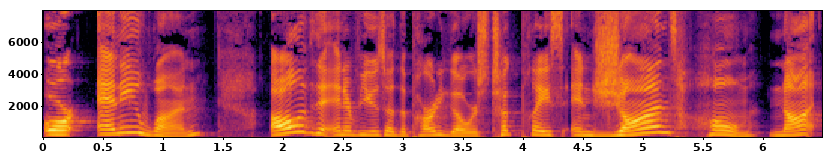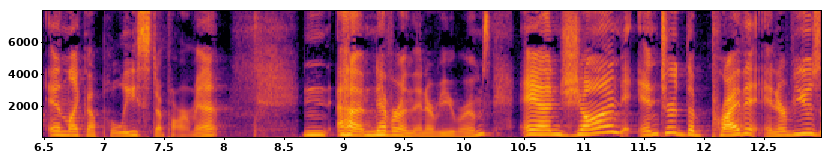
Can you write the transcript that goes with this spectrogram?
or anyone. All of the interviews of the party goers took place in John's home, not in like a police department. Uh, never in the interview rooms. And Jean entered the private interviews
